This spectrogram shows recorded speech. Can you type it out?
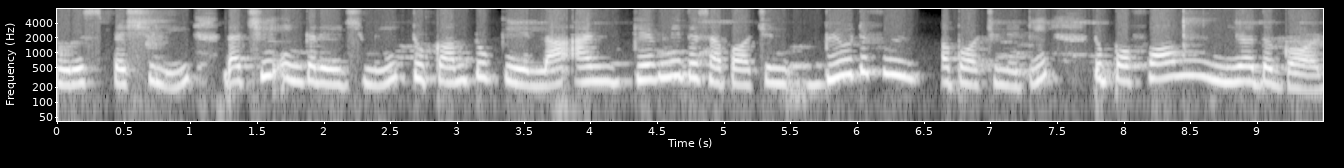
guru especially that she encouraged me to come to kerala and give me this opportunity beautiful opportunity to perform near the god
